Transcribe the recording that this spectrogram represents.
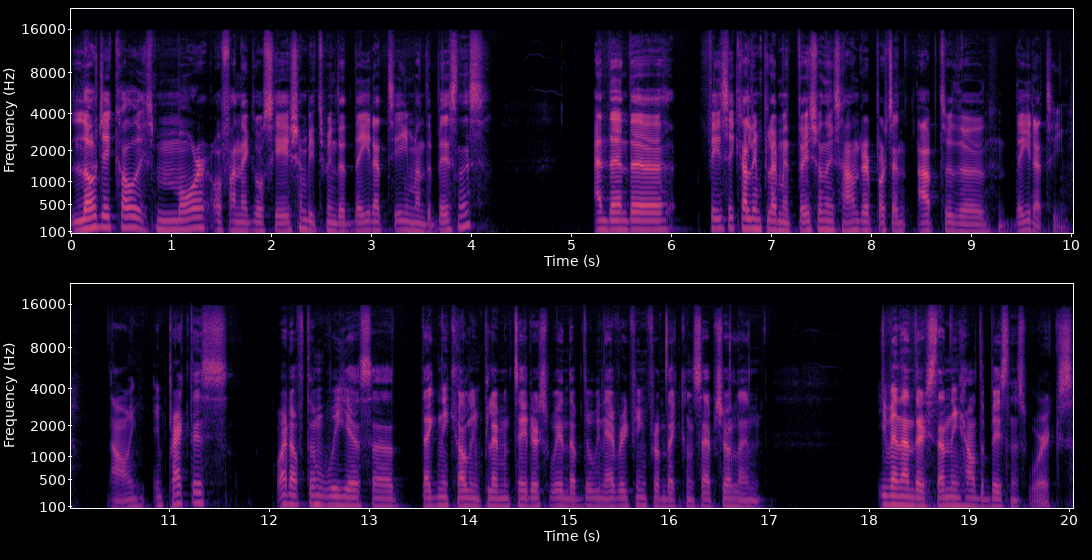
Logical is more of a negotiation between the data team and the business. And then the physical implementation is 100% up to the data team. Now, in, in practice, quite often we as uh, technical implementators, we end up doing everything from the conceptual and even understanding how the business works.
